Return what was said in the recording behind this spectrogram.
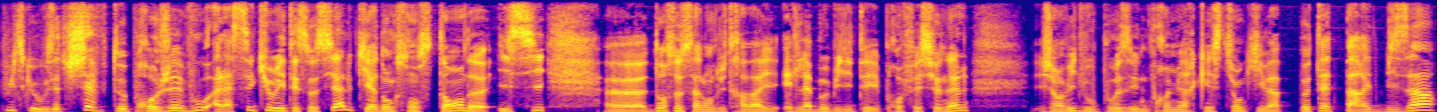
puisque vous êtes chef de projet, vous, à la Sécurité sociale, qui a donc son stand ici dans ce salon du travail et de la mobilité professionnelle. J'ai envie de vous poser une première question qui va peut-être paraître bizarre,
